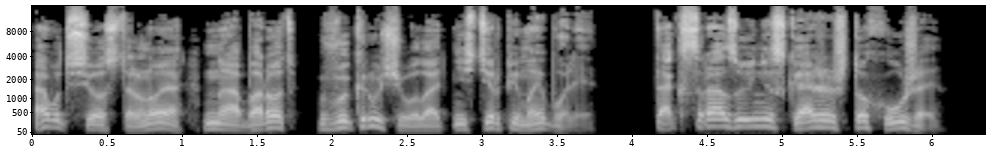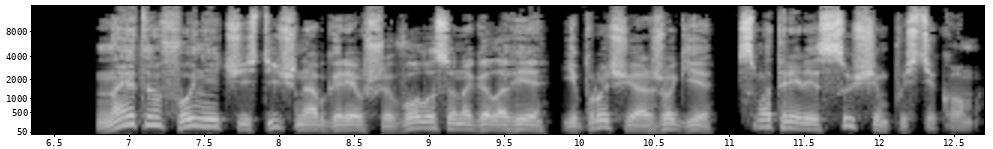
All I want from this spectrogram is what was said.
А вот все остальное, наоборот, выкручивало от нестерпимой боли. Так сразу и не скажешь, что хуже. На этом фоне частично обгоревшие волосы на голове и прочие ожоги смотрели сущим пустяком.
